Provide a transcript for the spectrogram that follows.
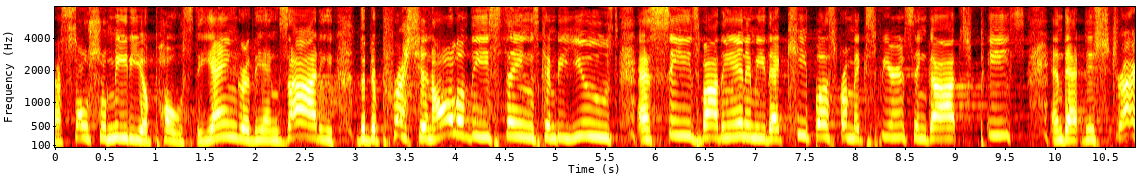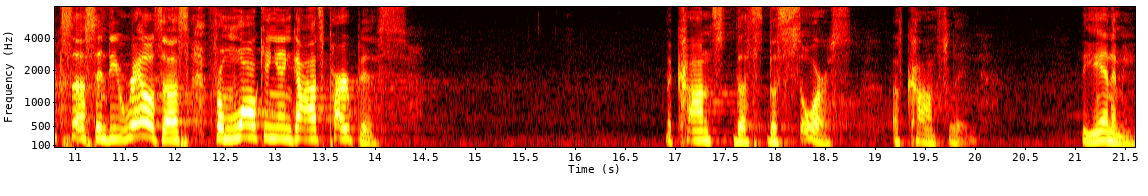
That social media posts, the anger, the anxiety, the depression, all of these things can be used as seeds by the enemy that keep us from experiencing God's peace and that distracts us and derails us from walking in God's purpose. The, con- the, the source of conflict, the enemy.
